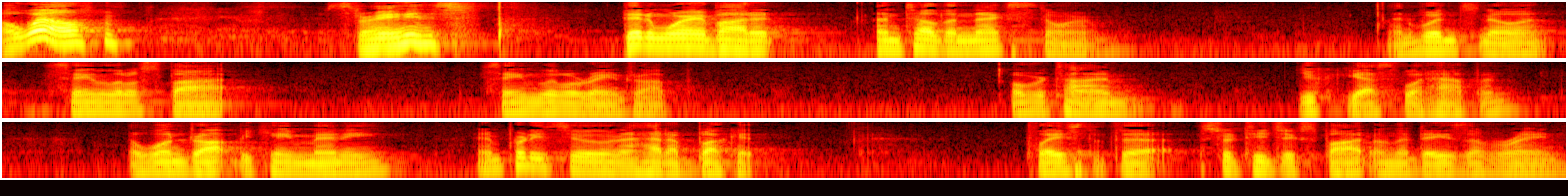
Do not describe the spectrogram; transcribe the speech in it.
oh well, strange. Didn't worry about it until the next storm. And wouldn't know it, same little spot, same little raindrop. Over time, you could guess what happened. The one drop became many, and pretty soon I had a bucket placed at the strategic spot on the days of rain.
